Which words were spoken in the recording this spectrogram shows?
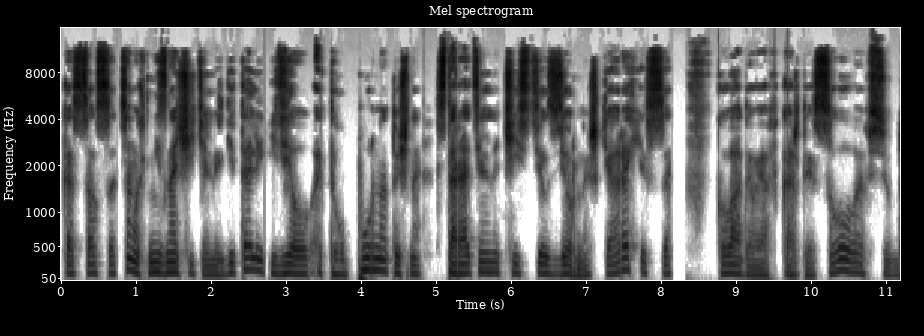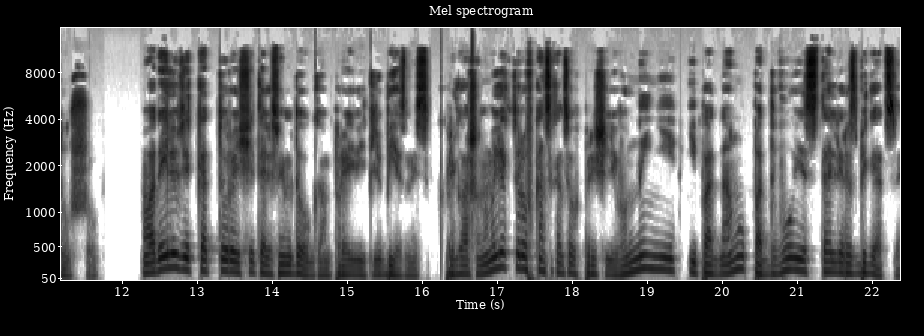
касался самых незначительных деталей и делал это упорно, точно старательно чистил зернышки арахиса, вкладывая в каждое слово всю душу. Молодые люди, которые считали своим долгом проявить любезность к приглашенному лектору, в конце концов пришли в уныние и по одному, по двое стали разбегаться.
